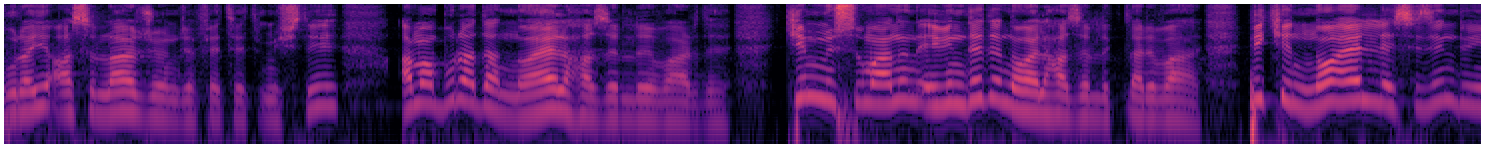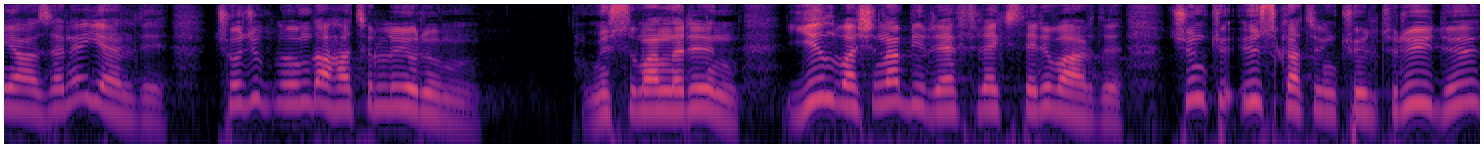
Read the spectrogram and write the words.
burayı asırlarca önce fethetmişti. Ama burada Noel hazırlığı vardı. Kim Müslümanın evinde de Noel hazırlıkları var. Peki Noel'le sizin dünyanıza ne geldi? Çocukluğumda hatırlıyorum. Müslümanların yılbaşına bir refleksleri vardı. Çünkü üst katın kültürüydü.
